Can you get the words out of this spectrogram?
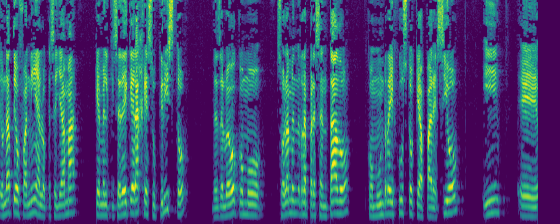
Una teofanía, lo que se llama que Melquisedec era Jesucristo, desde luego como solamente representado como un rey justo que apareció y eh,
